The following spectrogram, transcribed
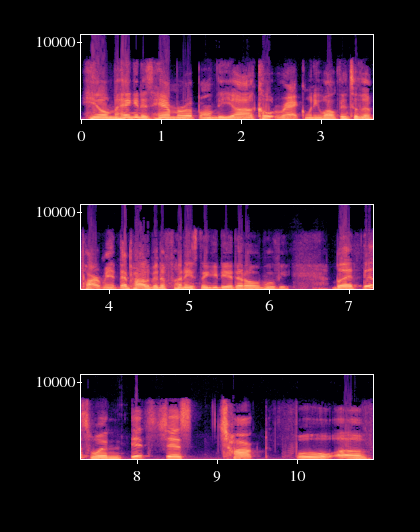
him hanging his hammer up on the uh, coat rack when he walked into the apartment. That probably been the funniest thing he did that whole movie. But this one, it's just chocked full of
